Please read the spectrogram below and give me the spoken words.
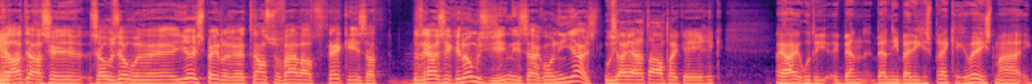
Inderdaad, als je sowieso een eh, jeugdspeler eh, transfervrij laat vertrekken, is dat bedrijfseconomisch gezien is dat gewoon niet juist. Hoe zou jij dat aanpakken, Erik? Nou ja, goed, ik ben, ben niet bij die gesprekken geweest, maar ik,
